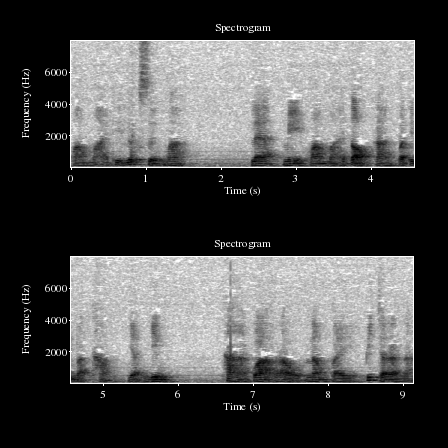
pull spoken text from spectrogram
ความหมายที่ลึกซึ้งมาก และมีความหมายต่อการปฏิบัติธรรมอย่างยิ่ง ถ้าหากว่าเรานำไปพิจารณา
